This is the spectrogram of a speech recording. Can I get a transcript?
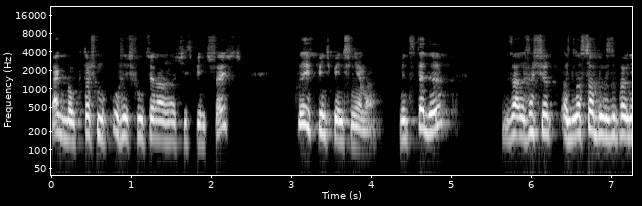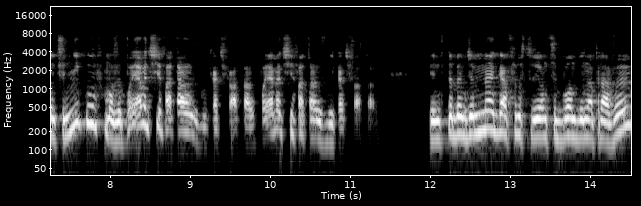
tak? bo ktoś mógł użyć funkcjonalności z 5.6, której w 5.5 nie ma. Więc wtedy w zależności od, od, losowych zupełnie czynników może pojawiać się fatal, znikać fatal, pojawiać się fatal, znikać fatal. Więc to będzie mega frustrujący błąd do naprawy,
